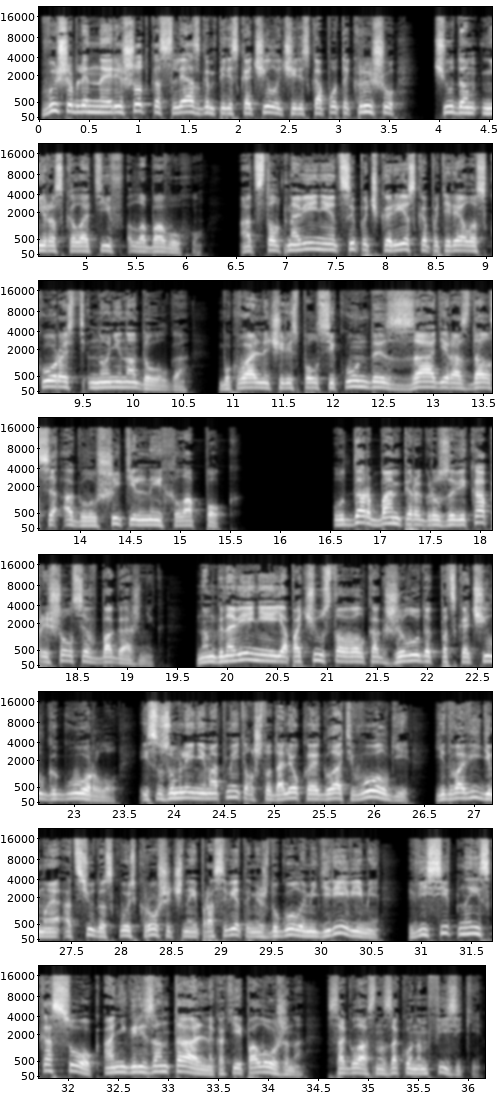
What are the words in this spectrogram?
Вышибленная решетка с лязгом перескочила через капот и крышу, чудом не расколотив лобовуху. От столкновения цыпочка резко потеряла скорость, но ненадолго. Буквально через полсекунды сзади раздался оглушительный хлопок. Удар бампера грузовика пришелся в багажник. На мгновение я почувствовал, как желудок подскочил к горлу, и с изумлением отметил, что далекая гладь Волги, едва видимая отсюда сквозь крошечные просветы между голыми деревьями, висит наискосок, а не горизонтально, как ей положено, согласно законам физики.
